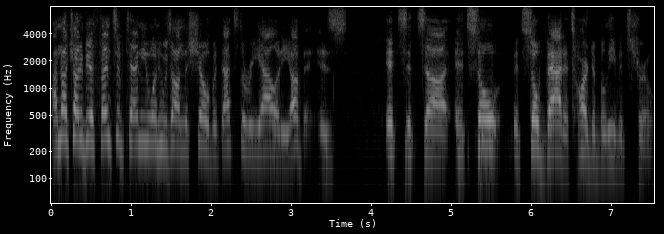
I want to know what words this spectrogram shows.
I'm not trying to be offensive to anyone who's on the show, but that's the reality of it. Is it's it's uh it's so it's so bad it's hard to believe it's true.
